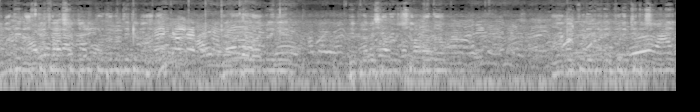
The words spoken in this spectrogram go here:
আমাদের আজকের খেলা সৌজন্য প্রধান অতিথি মহোদয় বিপ্লবী সাধারণ সম্পাদক, আমাদের পরিবারের পরীক্ষিত সৈনিক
